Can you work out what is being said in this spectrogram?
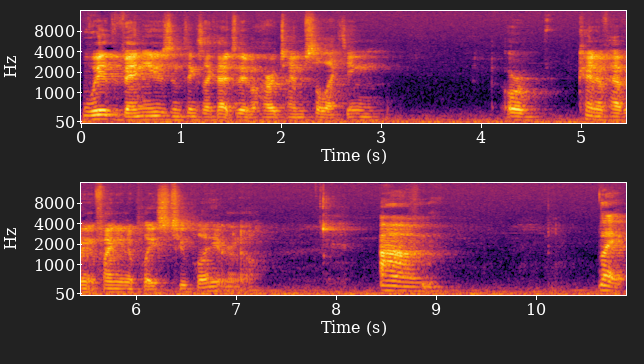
with venues and things like that, do they have a hard time selecting or kind of having finding a place to play or no? Um, like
